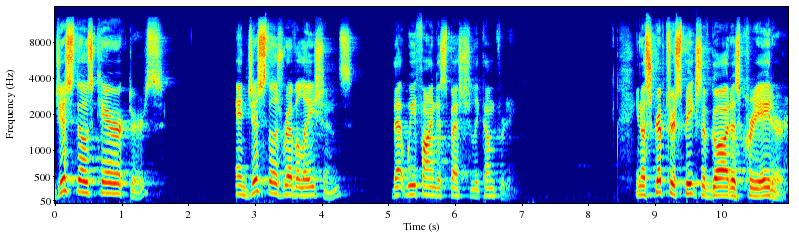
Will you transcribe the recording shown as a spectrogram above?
just those characters and just those revelations that we find especially comforting. You know, Scripture speaks of God as creator,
